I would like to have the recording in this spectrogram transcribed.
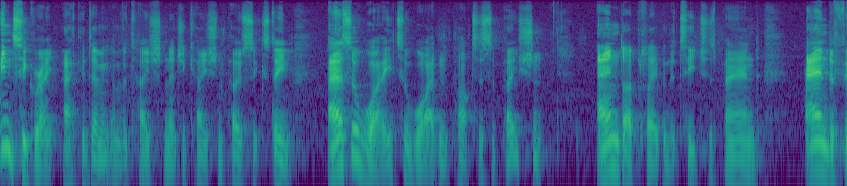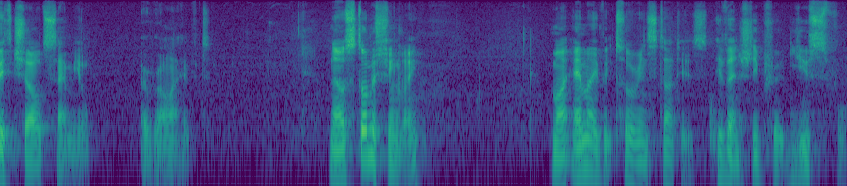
integrate academic and vocational education post-16 as a way to widen participation. And I played with the teachers band and a fifth child, Samuel, arrived. Now, astonishingly, my MA Victorian Studies eventually proved useful.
